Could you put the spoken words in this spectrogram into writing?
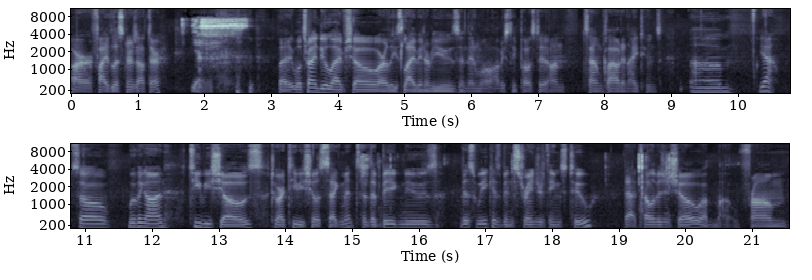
our five listeners out there. Yes. But we'll try and do a live show or at least live interviews, and then we'll obviously post it on SoundCloud and iTunes. Um, yeah, so moving on, TV shows to our TV shows segment. So the big news this week has been Stranger Things 2, that television show um, from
